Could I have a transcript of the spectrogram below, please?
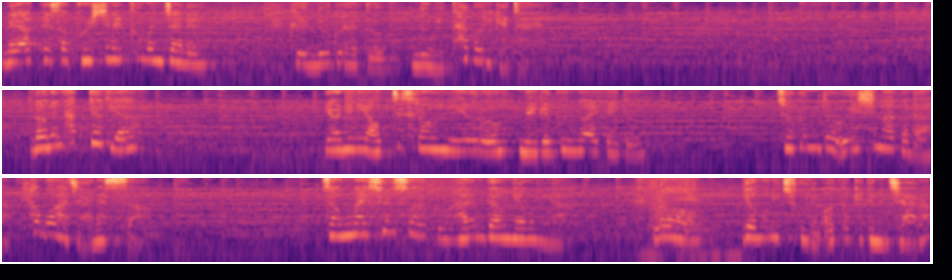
내 앞에서 불신을 품은 자는 그 누구라도 눈이 타버리게 돼. 너는 합격이야. 연인이 억지스러운 이유로 내게 분노할 때도 조금도 의심하거나 혐오하지 않았어. 정말 순수하고 아름다운 영혼이야. 너 영혼이 죽으면 어떻게 되는지 알아?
